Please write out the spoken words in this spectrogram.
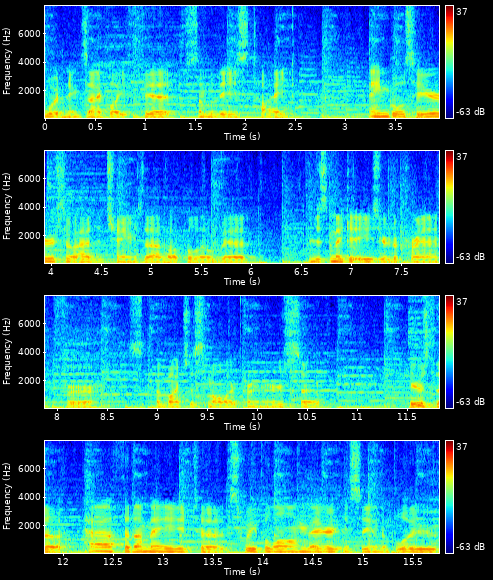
wouldn't exactly fit some of these tight angles here. So I had to change that up a little bit and just make it easier to print for a bunch of smaller printers. So here's the path that I made to sweep along there. You can see in the blue.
